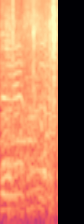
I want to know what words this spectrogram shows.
Isso!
